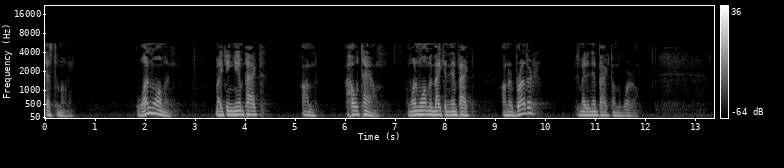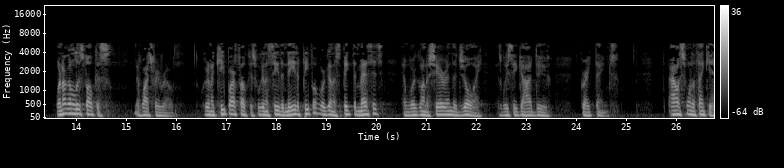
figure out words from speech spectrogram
testimony. One woman making impact on a whole town. One woman making an impact on her brother who's made an impact on the world. We're not going to lose focus at White's Ferry Road. We're going to keep our focus. We're going to see the need of people. We're going to speak the message and we're going to share in the joy as we see God do great things. I just want to thank you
